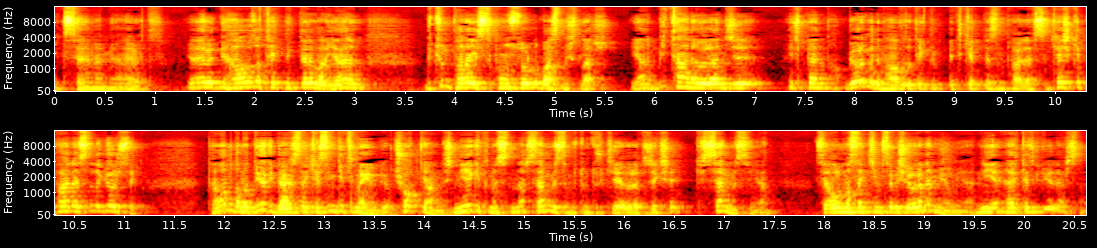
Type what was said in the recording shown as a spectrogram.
Hiç sevmem ya evet. Ya evet bir hafıza teknikleri var. Yani bütün parayı sponsorlu basmışlar. Yani bir tane öğrenci hiç ben görmedim hafıza teknik etiketlesin paylaşsın. Keşke paylaşsa da görsek. Tamam da ama diyor ki dersine kesin gitmeyin diyor. Çok yanlış. Niye gitmesinler? Sen misin bütün Türkiye'ye öğretecek şey? Sen misin yani? Sen olmasan kimse bir şey öğrenemiyor mu yani? Niye? Herkes gidiyor dersine.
